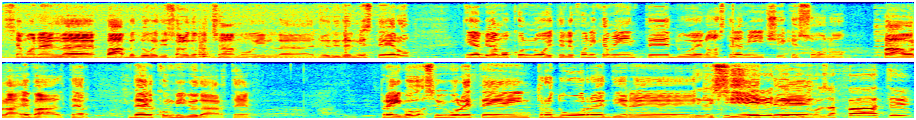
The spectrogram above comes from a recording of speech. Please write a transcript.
Siamo nel pub dove di solito facciamo il eh, giovedì del mistero e abbiamo con noi telefonicamente due nostri amici che sono Paola e Walter del Convivio d'Arte. Prego, se vi volete introdurre, dire, dire chi, chi siete, che cosa fate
